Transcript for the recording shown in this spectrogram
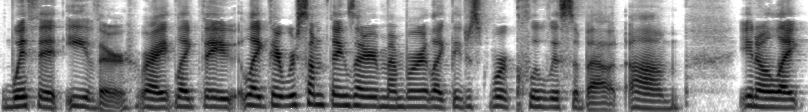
with it either right? Like they like there were some things i remember like they just were clueless about um you know like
